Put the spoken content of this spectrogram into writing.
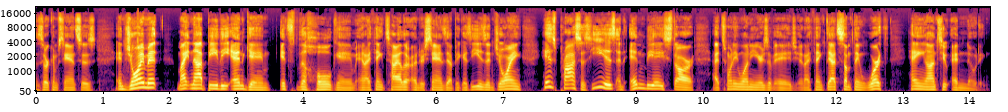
circumstances. Enjoyment might not be the end game, it's the whole game. And I think Tyler understands that because he is enjoying his process. He is an NBA star at 21 years of age. And I think that's something worth hanging on to and noting.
